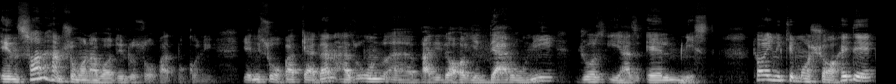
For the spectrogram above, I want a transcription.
انسان هم شما نباید این رو صحبت بکنی. یعنی صحبت کردن از اون پدیده های درونی جزئی از علم نیست. تا اینی که ما شاهد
